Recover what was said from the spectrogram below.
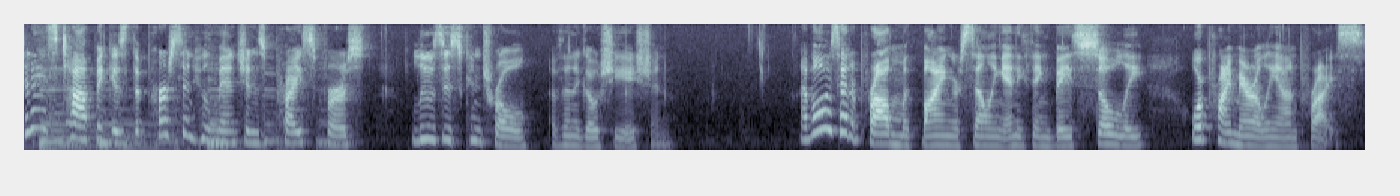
Today's topic is the person who mentions price first loses control of the negotiation. I've always had a problem with buying or selling anything based solely or primarily on price.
